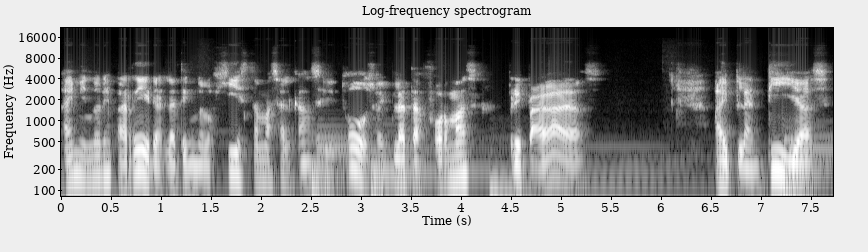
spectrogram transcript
hay menores barreras. La tecnología está más al alcance de todos. Hay plataformas prepagadas, hay plantillas,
